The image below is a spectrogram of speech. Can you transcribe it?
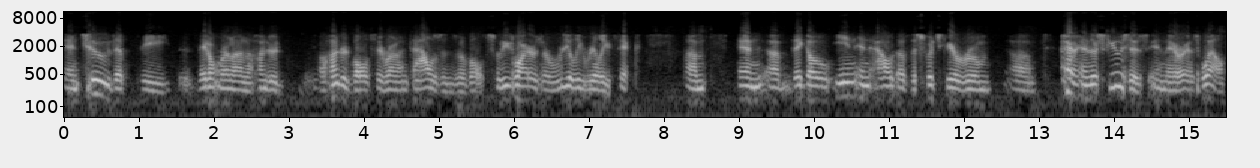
and two, that the they don't run on 100, 100 volts, they run on thousands of volts. So these wires are really, really thick. Um, and um, they go in and out of the switchgear room, um, and there's fuses in there as well,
